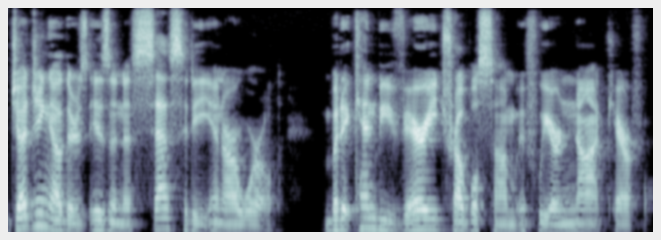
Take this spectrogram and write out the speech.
Judging others is a necessity in our world, but it can be very troublesome if we are not careful.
